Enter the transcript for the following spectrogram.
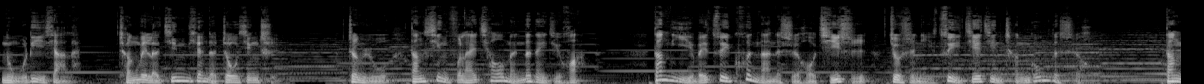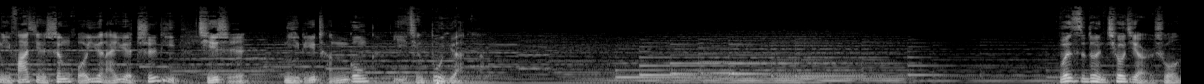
努力下来，成为了今天的周星驰。正如当幸福来敲门的那句话：“当你以为最困难的时候，其实就是你最接近成功的时候；当你发现生活越来越吃力，其实你离成功已经不远了。”温斯顿·丘吉尔说：“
